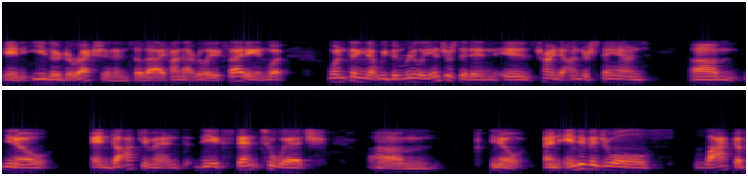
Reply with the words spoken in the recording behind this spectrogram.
in either direction. And so that I find that really exciting. And what one thing that we've been really interested in is trying to understand um, you know, and document the extent to which, um, you know, an individual's lack of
